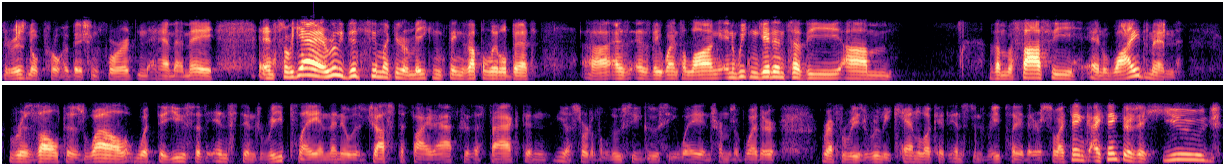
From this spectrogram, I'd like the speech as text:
there is no prohibition for it in MMA. And so, yeah, it really did seem like they were making things up a little bit uh, as as they went along. And we can get into the um, the Mousasi and Weidman result as well with the use of instant replay, and then it was justified after the fact in you know sort of a loosey goosey way in terms of whether referees really can look at instant replay there. So I think I think there's a huge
